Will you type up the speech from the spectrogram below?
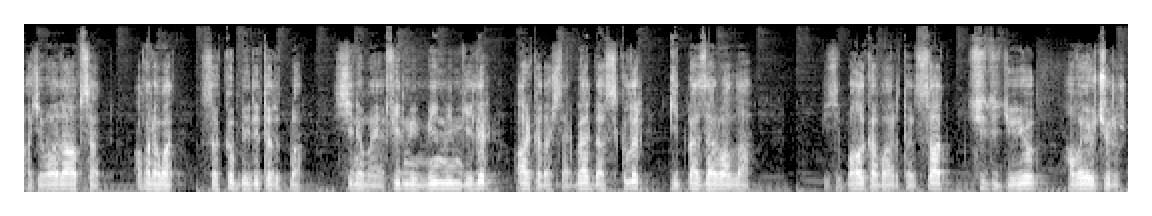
Acaba ne yapsan? Aman aman sakın beni tanıtma. Sinemaya filmim milmim gelir, arkadaşlar benden sıkılır, gitmezler vallahi. Bizi bal kabağı tanıtsan stüdyoyu havaya uçurur.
